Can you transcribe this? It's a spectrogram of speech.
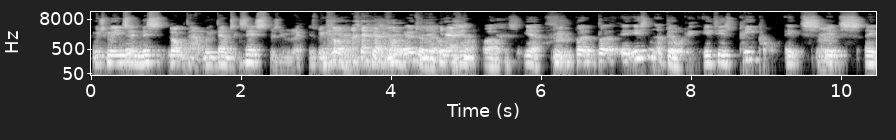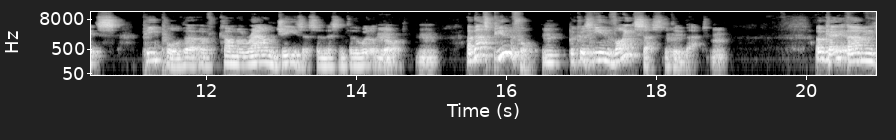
Which means in this lockdown we don't exist, presumably, because we Yeah, can't. because you can't go to a building. Yeah. Yeah. Well, yeah, Mm. but but it isn't a building. It is people. It's Mm. it's it's people that have come around Jesus and listened to the will of Mm. God, Mm. and that's beautiful Mm. because He invites us to do that. Mm. Okay. Um,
